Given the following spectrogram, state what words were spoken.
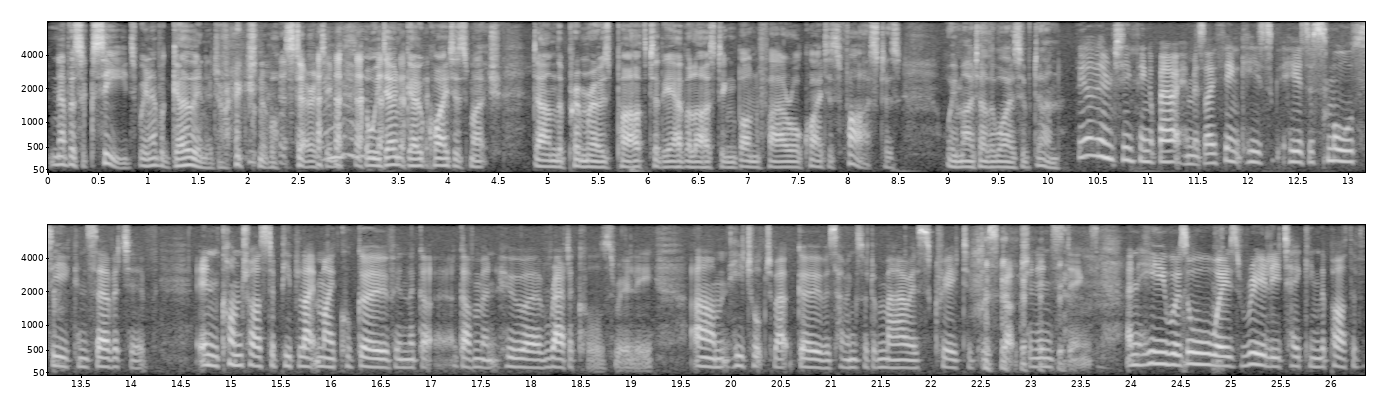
never succeeds. We never go in a direction of austerity, but we don't go quite as much down the primrose path to the everlasting bonfire, or quite as fast as we might otherwise have done. The other interesting thing about him is I think he's he is a small C conservative, in contrast to people like Michael Gove in the go- government who are radicals. Really, um, he talked about Gove as having sort of Maoist creative destruction instincts, and he was always really taking the path of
